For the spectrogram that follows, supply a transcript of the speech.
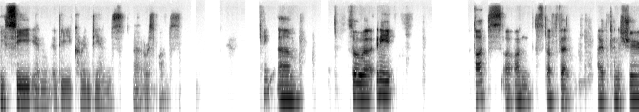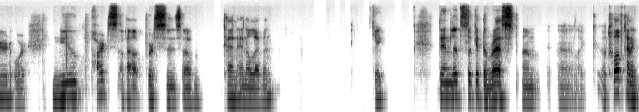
we see in the Corinthians uh, response. Okay, um, so uh, any thoughts uh, on stuff that I've kind of shared or new parts about verses um, 10 and 11? Okay, then let's look at the rest. Um, uh, like uh, 12 kind of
